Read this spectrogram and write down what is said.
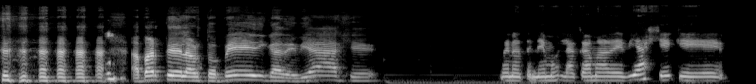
Aparte de la ortopédica, de viaje. Bueno, tenemos la cama de viaje que,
